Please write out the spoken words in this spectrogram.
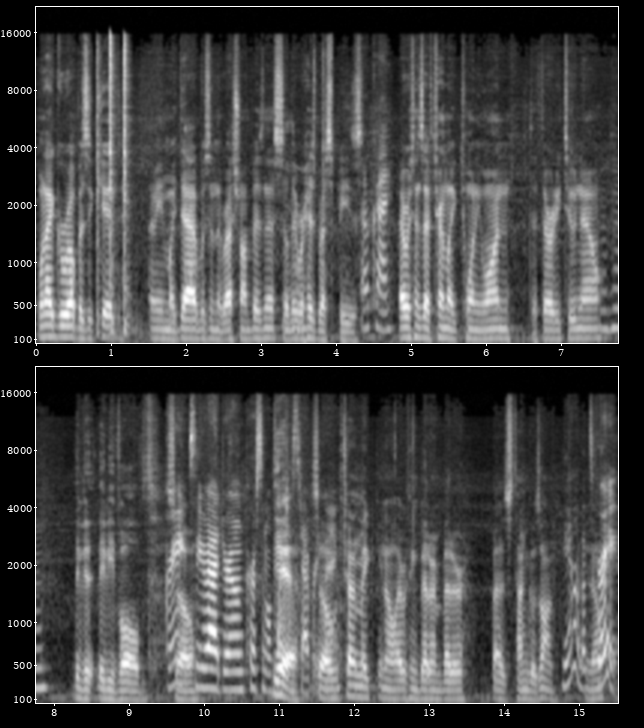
when I grew up as a kid, I mean, my dad was in the restaurant business, so they were his recipes. Mm-hmm. Okay. Ever since I've turned like 21 to 32 now, they've, they've evolved. Mm-hmm. Great. So, So, you add your own personal touches yeah, to everything. so I'm trying to make you know everything better and better as time goes on. yeah, that's know? great.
